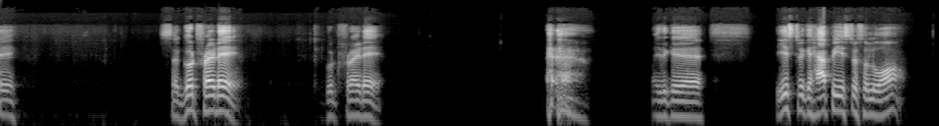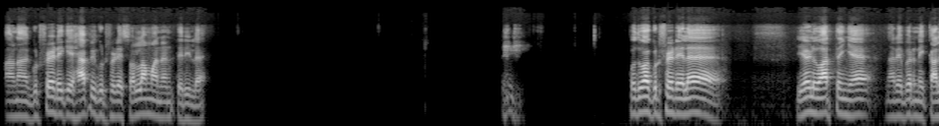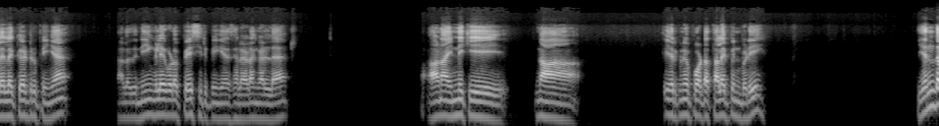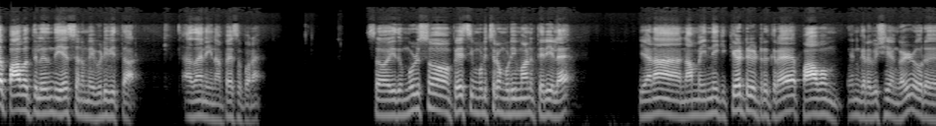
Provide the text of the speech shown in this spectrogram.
Okay. So Good Friday. Good Friday. இதுக்கு ஈஸ்டருக்கு happy Easter சொல்லுவோம் ஆனா குட் ஃப்ரைடேக்கு ஹாப்பி குட் ஃப்ரைடே சொல்லாமா என்னன்னு தெரியல பொதுவா குட் ஃப்ரைடேல ஏழு வார்த்தைங்க நிறைய பேர் இன்னைக்கு காலையில கேட்டிருப்பீங்க அல்லது நீங்களே கூட பேசியிருப்பீங்க சில இடங்கள்ல ஆனால் இன்னைக்கு நான் ஏற்கனவே போட்ட தலைப்பின்படி எந்த பாவத்திலிருந்து இயேசு நம்மை விடுவித்தார்? அதான் இன்னைக்கு நான் பேச போகிறேன் ஸோ இது முழுசும் பேசி முடிச்சிட முடியுமான்னு தெரியல. ஏன்னா நம்ம இன்னைக்கு கேட்டுக்கிட்டு இருக்கிற பாவம் என்கிற விஷயங்கள் ஒரு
